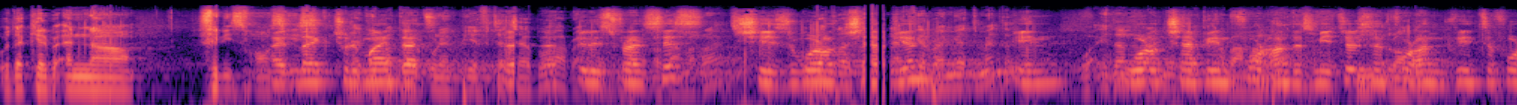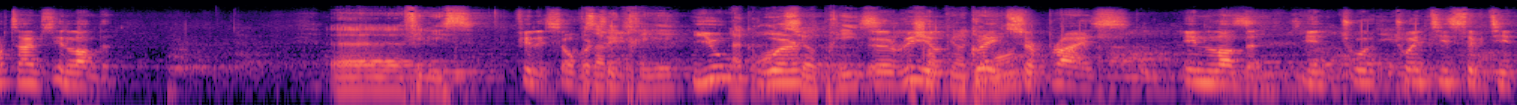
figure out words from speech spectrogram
وذكر بأن Phyllis Francis, I'd like to remind that Phyllis Francis, she's world champion in world champion 400 meters and 400 meters four times in London. Phyllis, Phyllis, over to you. You were a real great surprise in London in 2017.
